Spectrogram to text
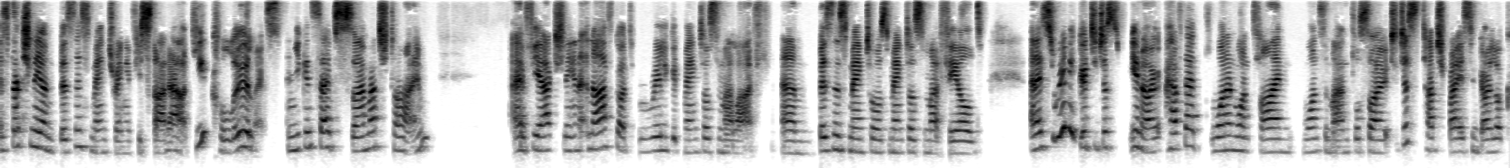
especially on business mentoring. If you start out, you're clueless and you can save so much time if you actually and, i've got really good mentors in my life um, business mentors mentors in my field. And it's really good to just you know have that one-on-one time once a month or so to just touch base and go look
